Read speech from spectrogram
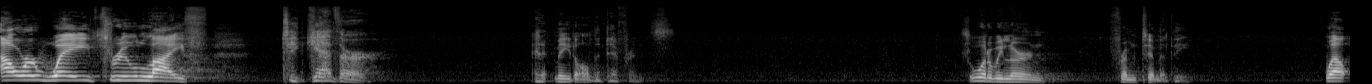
our way through life together. And it made all the difference. So, what do we learn from Timothy? Well,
